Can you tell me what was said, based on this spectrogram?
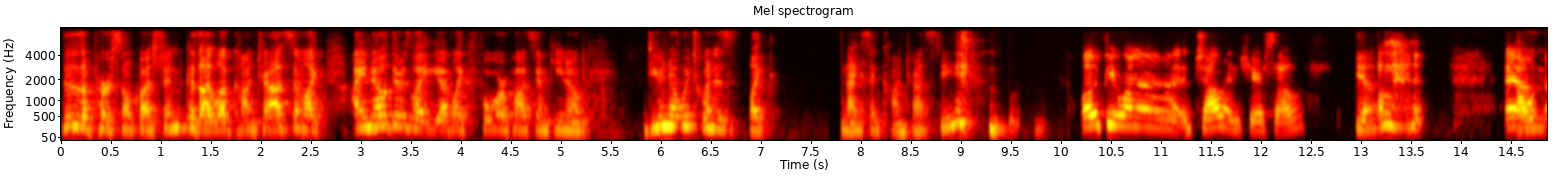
This is a personal question because I love contrast. I'm like, I know there's like you have like four Potsdam Kino. Do you know which one is like nice and contrasty? well, if you want to challenge yourself, yeah. um,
